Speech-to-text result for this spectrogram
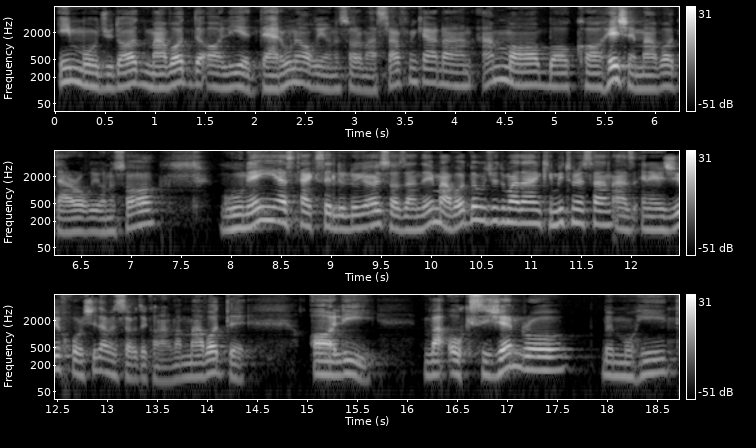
این موجودات مواد عالی درون اقیانوس ها رو مصرف می‌کردن اما با کاهش مواد در اقیانوس ها گونه ای از تکسلولوی های سازنده مواد به وجود اومدن که می‌تونستن از انرژی خورشید هم استفاده کنن و مواد عالی و اکسیژن رو به محیط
